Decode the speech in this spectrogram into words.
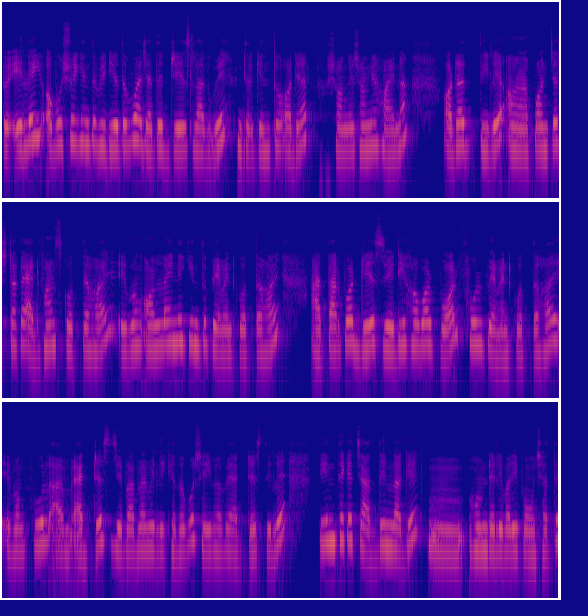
তো এলেই অবশ্যই কিন্তু ভিডিও দেবো আর যাদের ড্রেস লাগবে যাদের কিন্তু অর্ডার সঙ্গে সঙ্গে হয় না। অর্ডার দিলে পঞ্চাশ টাকা অ্যাডভান্স করতে হয় এবং অনলাইনে কিন্তু পেমেন্ট করতে হয়। আর তারপর ড্রেস রেডি হওয়ার পর ফুল পেমেন্ট করতে হয় এবং ফুল অ্যাড্রেস যেভাবে আমি লিখে দেবো সেইভাবে অ্যাড্রেস দিলে তিন থেকে চার দিন লাগে হোম ডেলিভারি পৌঁছাতে।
